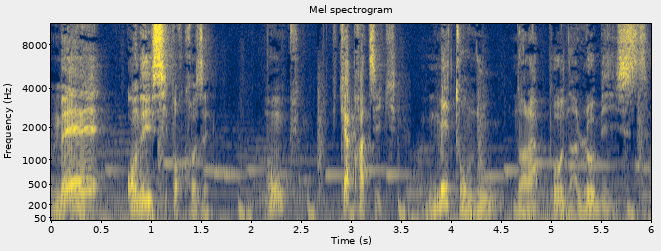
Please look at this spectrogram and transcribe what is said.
Mais on est ici pour creuser. Donc, cas pratique. Mettons-nous dans la peau d'un lobbyiste.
